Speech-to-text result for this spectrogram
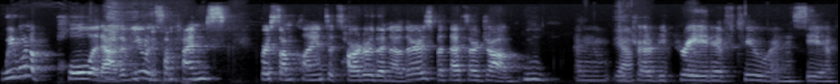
we want to pull it out of you, and sometimes for some clients it's harder than others, but that's our job and yeah. we try to be creative too and see if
